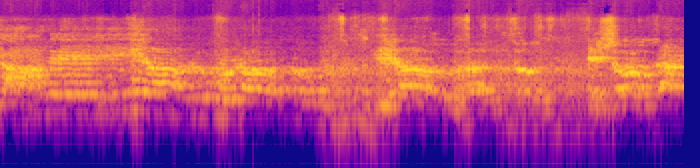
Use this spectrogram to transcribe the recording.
নামে এসো গাই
